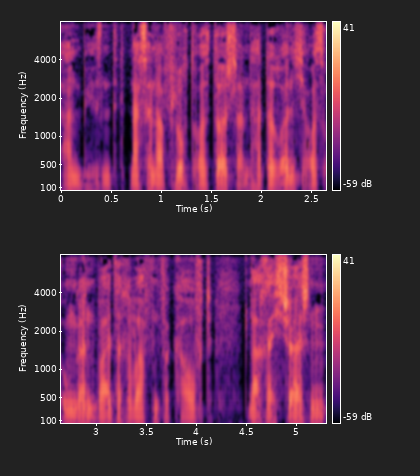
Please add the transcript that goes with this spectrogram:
anwesend. Nach seiner Flucht aus Deutschland hatte Rönsch aus Ungarn weitere Waffen verkauft. Nach Recherchen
